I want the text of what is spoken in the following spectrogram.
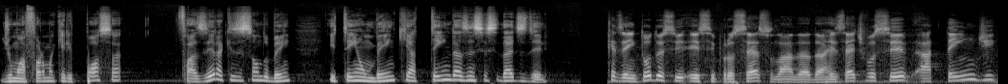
de uma forma que ele possa fazer a aquisição do bem e tenha um bem que atenda às necessidades dele. Quer dizer, em todo esse, esse processo lá da, da Reset, você atende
